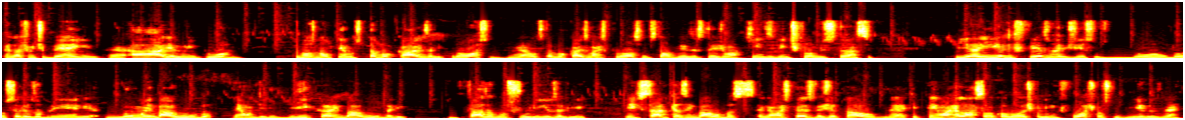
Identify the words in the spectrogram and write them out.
relativamente bem é, a área e o entorno, nós não temos tabocais ali próximos, né? Os tabocais mais próximos talvez estejam a 15, 20 quilômetros de distância. E aí ele fez o registro do, do Celiosobriene numa embaúba, né, onde ele bica a embaúba, ele faz alguns furinhos ali. A gente sabe que as embaúbas é né, uma espécie vegetal, né, que tem uma relação ecológica ali muito forte com as formigas, né?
